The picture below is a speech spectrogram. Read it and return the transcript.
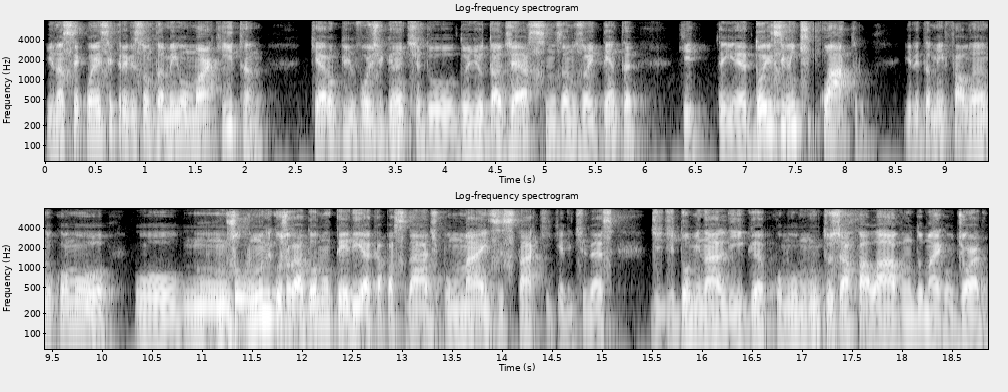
E na sequência entrevistam também o Mark Eaton, que era o pivô gigante do, do Utah Jazz nos anos 80, que tem é 2 e 24. Ele também falando como o, um, um único jogador não teria a capacidade, por mais destaque que ele tivesse, de, de dominar a liga, como muitos já falavam do Michael Jordan.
